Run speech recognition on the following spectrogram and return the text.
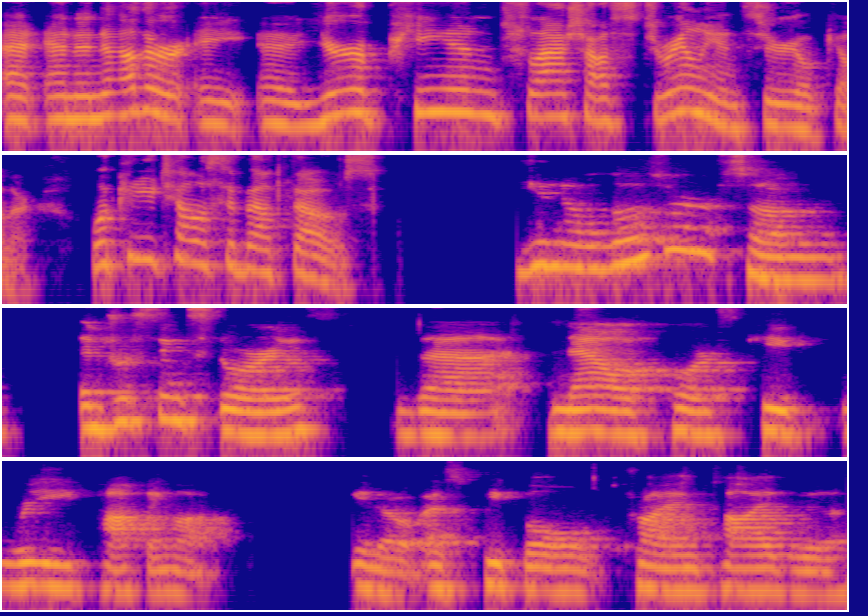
and, and another a, a European slash Australian serial killer. What can you tell us about those? You know, those are some interesting stories that now, of course, keep re popping up. you know, as people try and tie the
